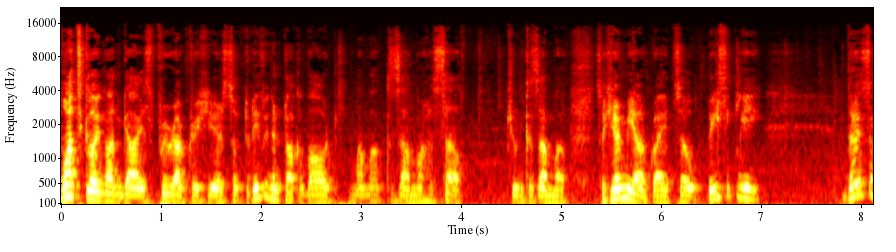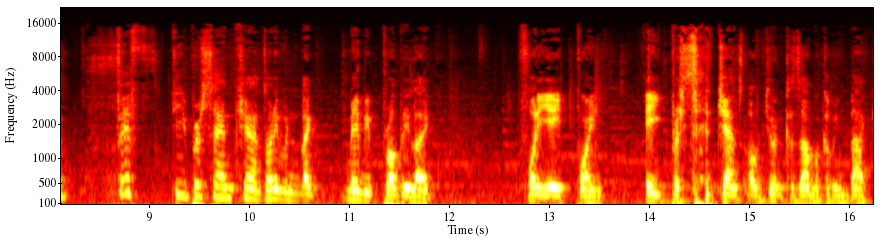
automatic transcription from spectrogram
What's going on guys, Prirapter here. So today we're going to talk about Mama Kazama herself, Jun Kazama. So hear me out, right? So basically, there's a 50% chance, not even like, maybe probably like 48.8% chance of Jun Kazama coming back.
